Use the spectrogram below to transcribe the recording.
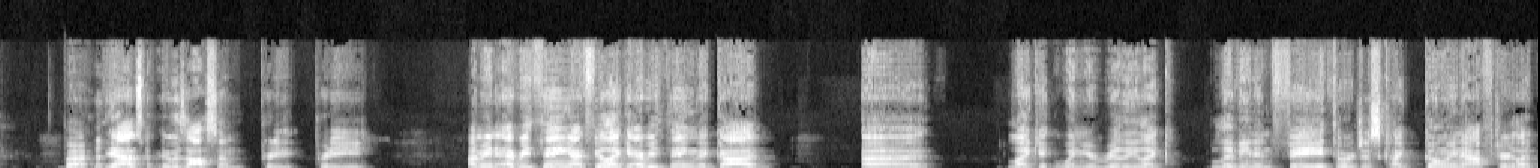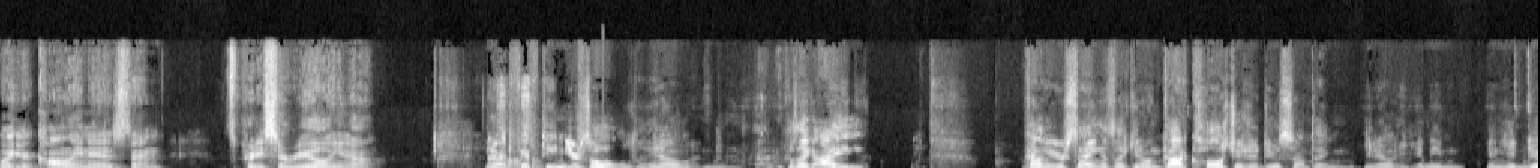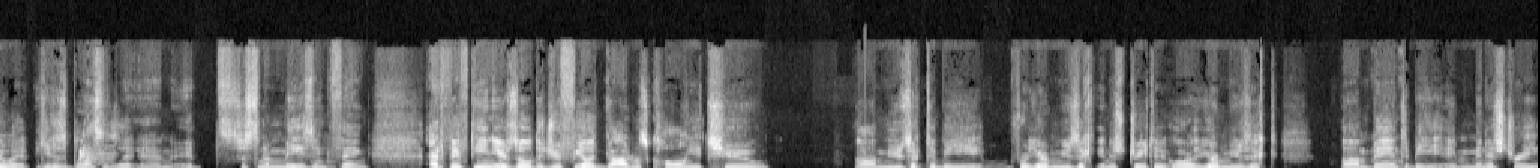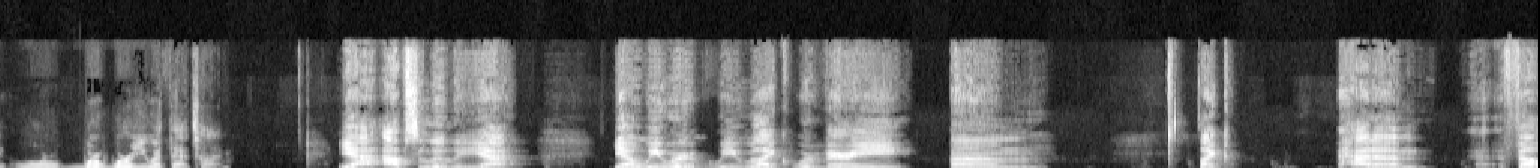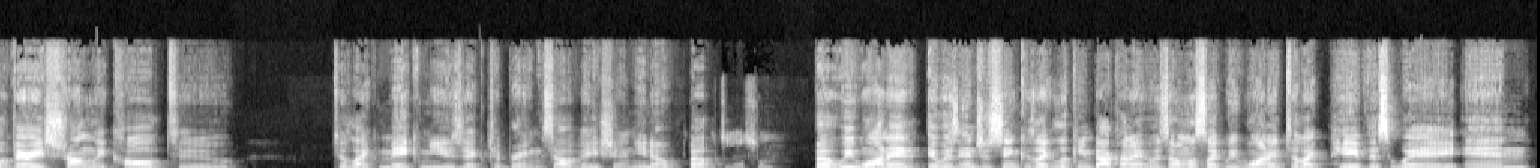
But yeah it was, it was awesome. Pretty pretty i mean everything i feel like everything that god uh like it when you're really like living in faith or just kind of going after like what your calling is then it's pretty surreal you know? You know, at awesome. 15 years old, you know, because like I kind of what you're saying is like, you know, when God calls you to do something, you know, and you, and you do it, he just blesses it. And it's just an amazing thing. At 15 years old, did you feel like God was calling you to uh, music to be for your music industry to, or your music um, band to be a ministry or where were you at that time? Yeah, absolutely. Yeah. Yeah, we were we like were very um like had a felt very strongly called to to like make music to bring salvation, you know, but awesome. but we wanted it was interesting because like looking back on it it was almost like we wanted to like pave this way in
